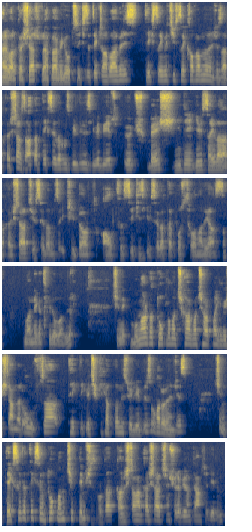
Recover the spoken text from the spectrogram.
Merhaba arkadaşlar. Rehber Bilgi 38'de tekrar beraberiz. Tek sayı ve çift sayı kavramlarını öğreneceğiz arkadaşlar. Zaten tek sayılarımız bildiğiniz gibi 1, 3, 5, 7 gibi sayılar arkadaşlar. Çift sayılarımızda 2, 4, 6, 8 gibi sayılar. Tabi pozitif olanları yazdım. Bunlar negatifi de olabilir. Şimdi bunlarda toplama, çıkarma, çarpma gibi işlemler olursa teklik ve çiftlik ne söyleyebiliriz onları öğreneceğiz. Şimdi tek sayıyla tek sayının toplamı çift demişiz burada. Karıştıran arkadaşlar için şöyle bir yöntem söyleyelim.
